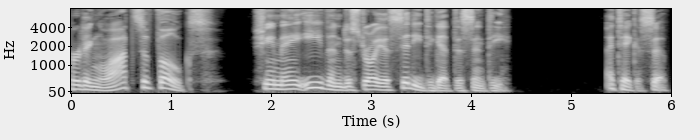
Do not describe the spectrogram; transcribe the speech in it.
hurting lots of folks. She may even destroy a city to get to Sinti. I take a sip.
